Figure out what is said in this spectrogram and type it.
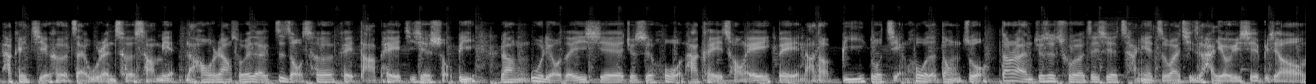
它可以结合在无人车上面，然后让所谓的自走车可以搭配机械手臂，让物流的一些就是货，它可以从 A 被拿到 B 做拣货的动作。当然，就是除了这些产业之外，其实还有一些比较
